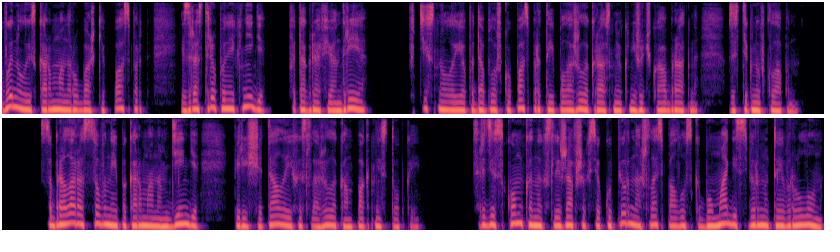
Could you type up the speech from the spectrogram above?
вынула из кармана рубашки паспорт, из растрепанной книги — фотографию Андрея, втиснула ее под обложку паспорта и положила красную книжечку обратно, застегнув клапан. Собрала рассованные по карманам деньги, пересчитала их и сложила компактной стопкой. Среди скомканных, слежавшихся купюр нашлась полоска бумаги, свернутая в рулон.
